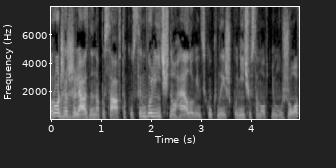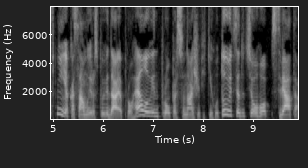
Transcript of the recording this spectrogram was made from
Роджер Желязний написав таку символічно геловінську книжку Ніч у самотньому жовтні, яка саме і розповідає про Геловін, про персонажів, які готуються до цього свята.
